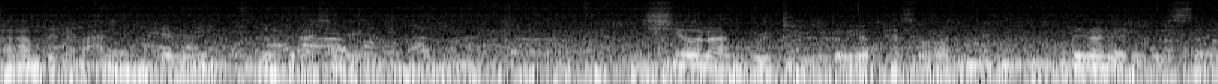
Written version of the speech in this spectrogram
사람들이 많이들 구경들 하시네요. 시원한 물들도 옆에서 흘러내리고 있어요.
